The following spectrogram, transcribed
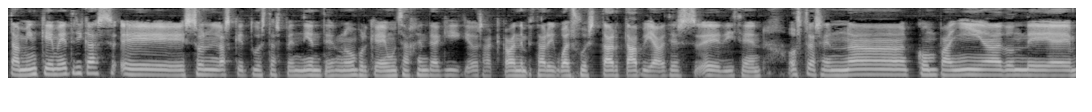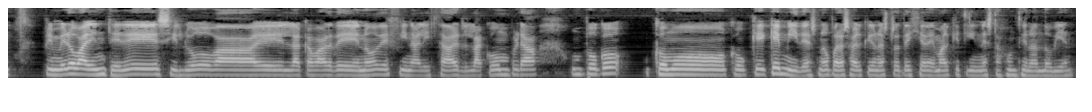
también qué métricas eh, son las que tú estás pendiente, ¿no? Porque hay mucha gente aquí que, o sea, que acaban de empezar igual su startup y a veces eh, dicen, ostras, en una compañía donde primero va el interés y luego va el acabar de, ¿no? de finalizar la compra, un poco cómo, qué, qué mides, ¿no? Para saber que una estrategia de marketing está funcionando bien.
